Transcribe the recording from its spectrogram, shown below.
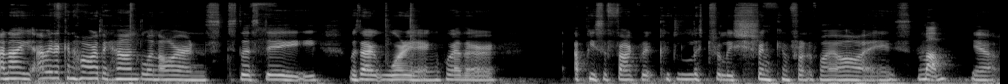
And I, I mean, I can hardly handle an irons to this day without worrying whether a piece of fabric could literally shrink in front of my eyes. Mum, Yeah.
